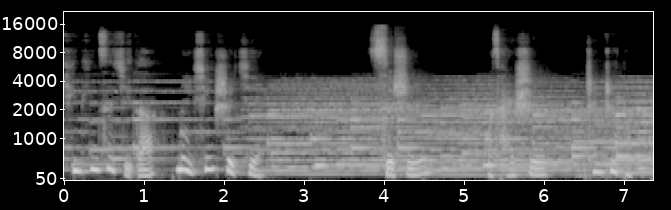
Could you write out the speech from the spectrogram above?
听听自己的内心世界。此时，我才是真正的我。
